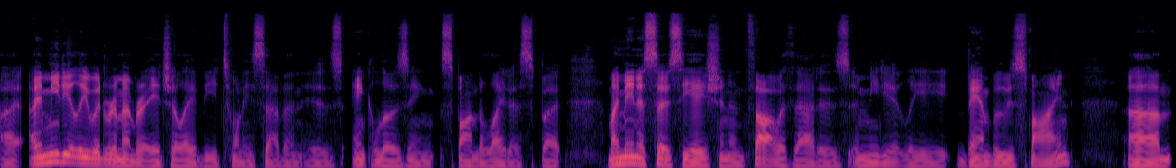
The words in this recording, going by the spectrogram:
I, I, immediately would remember HLA-B27 is ankylosing spondylitis, but my main association and thought with that is immediately bamboo spine. Um,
